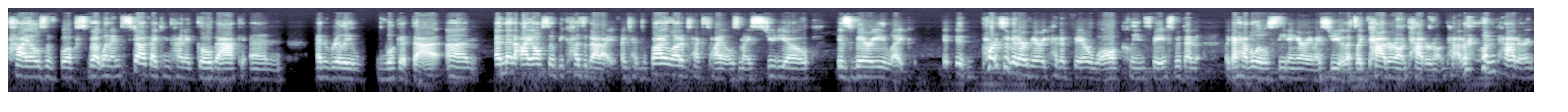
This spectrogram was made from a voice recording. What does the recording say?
piles of books so that when I'm stuck, I can kind of go back and and really look at that. Um, and then I also, because of that, I, I tend to buy a lot of textiles. My studio is very like it, it, parts of it are very kind of bare wall, clean space, but then like I have a little seating area in my studio that's like pattern on pattern on pattern on pattern.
